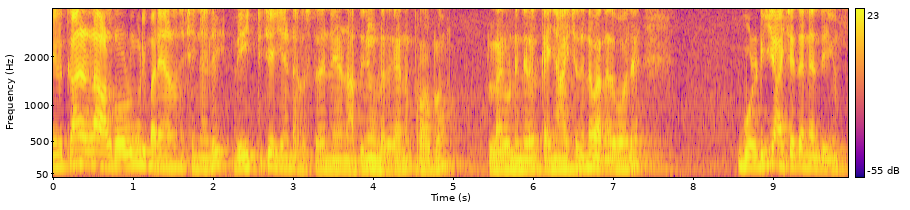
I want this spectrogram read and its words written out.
വിൽക്കാനുള്ള ആളുകളോടും കൂടി പറയാനുള്ളതെന്ന് വെച്ച് കഴിഞ്ഞാൽ വെയിറ്റ് ചെയ്യേണ്ട അവസ്ഥ തന്നെയാണ് അതിനുള്ളത്. കാരണം പ്രോബ്ലം ഉള്ളതുകൊണ്ട് ഇന്നലെ കഴിഞ്ഞ ആഴ്ച തന്നെ പറഞ്ഞതുപോലെ ഗോൾഡ് ഈ ആഴ്ച തന്നെ എന്ത് ചെയ്യും?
